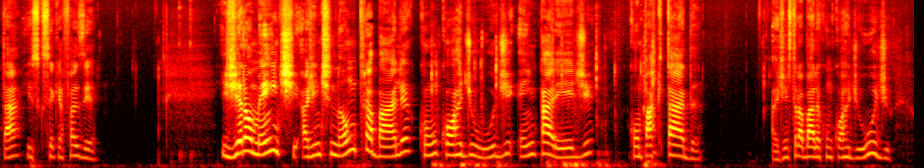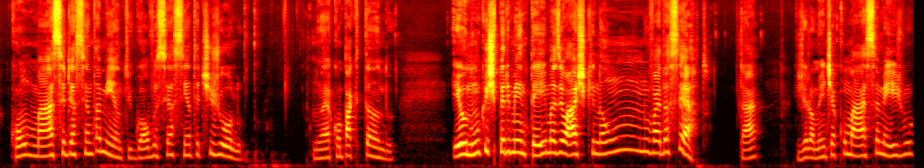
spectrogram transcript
tá? Isso que você quer fazer. E geralmente a gente não trabalha com cordwood em parede compactada. A gente trabalha com cordwood com massa de assentamento, igual você assenta tijolo. Não é compactando. Eu nunca experimentei, mas eu acho que não, não vai dar certo tá? Geralmente é com massa mesmo,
